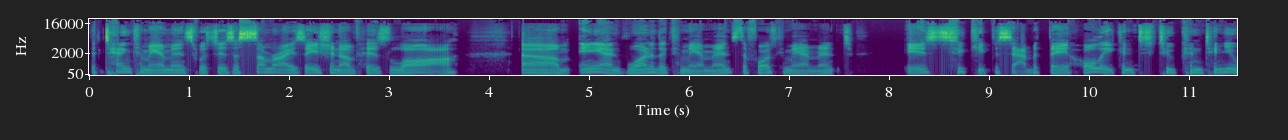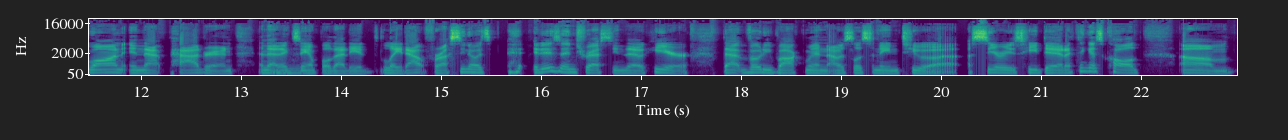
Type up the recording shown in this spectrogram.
the Ten Commandments, which is a summarization of His law. Um, and one of the commandments, the fourth commandment, is to keep the Sabbath day holy, con- to continue on in that pattern and that mm-hmm. example that he had laid out for us. You know, it's it is interesting though here that Voddie Baucham. I was listening to a, a series he did. I think it's called um,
